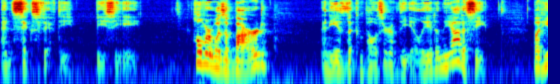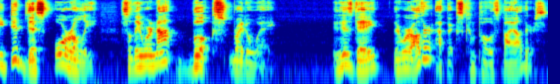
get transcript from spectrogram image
and 650 BCE. Homer was a bard, and he is the composer of the Iliad and the Odyssey. But he did this orally, so they were not books right away. In his day, there were other epics composed by others,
